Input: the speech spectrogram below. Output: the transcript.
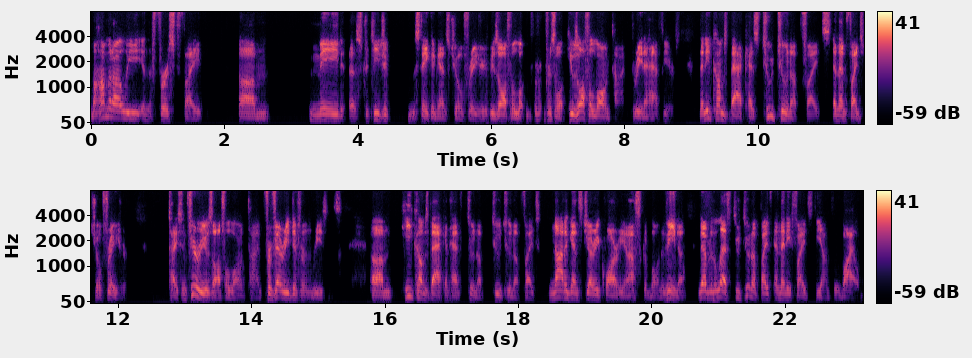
Muhammad Ali in the first fight um, made a strategic mistake against Joe Frazier. He was off a lo- first of all, he was off a long time, three and a half years. Then he comes back, has two tune-up fights, and then fights Joe Frazier. Tyson Fury was off a long time for very different reasons. Um, he comes back and have tune-up two tune-up fights, not against Jerry Quarry and Oscar Bonavena. Nevertheless, two tune-up fights, and then he fights Deontay Wilder,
